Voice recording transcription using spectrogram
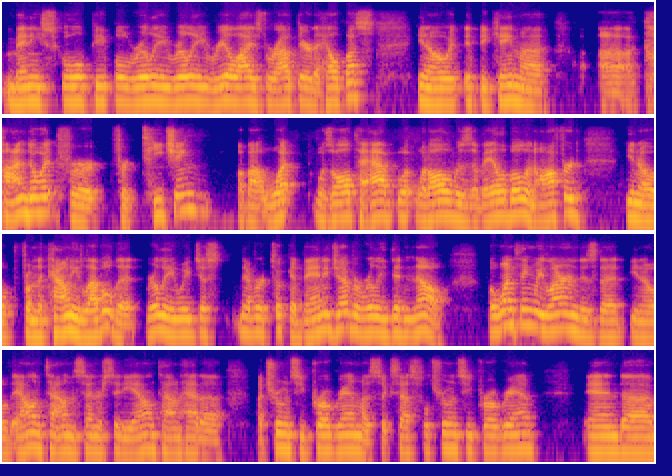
many school people really really realized were out there to help us. You know it, it became a, a conduit for for teaching about what was all to have what, what all was available and offered you know, from the county level that really we just never took advantage of or really didn't know. But one thing we learned is that, you know, the Allentown, the Center City Allentown had a, a truancy program, a successful truancy program. And, uh,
